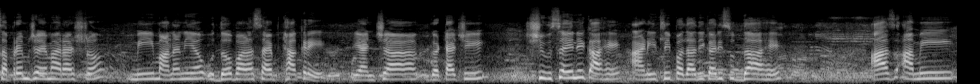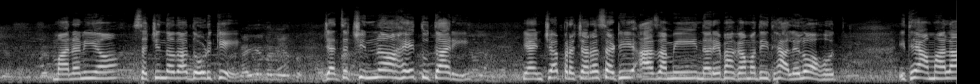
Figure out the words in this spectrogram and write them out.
सप्रेम जय महाराष्ट्र. मी माननीय उद्धव बाळासाहेब ठाकरे यांच्या गटाची शिवसैनिक आहे आणि इथली पदाधिकारीसुद्धा आहे. आज आम्ही माननीय सचिनदादा दोडके ज्यांचं चिन्ह आहे तुतारी यांच्या प्रचारासाठी आज आम्ही नरे भागामध्ये इथे आलेलो आहोत. इथे आम्हाला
